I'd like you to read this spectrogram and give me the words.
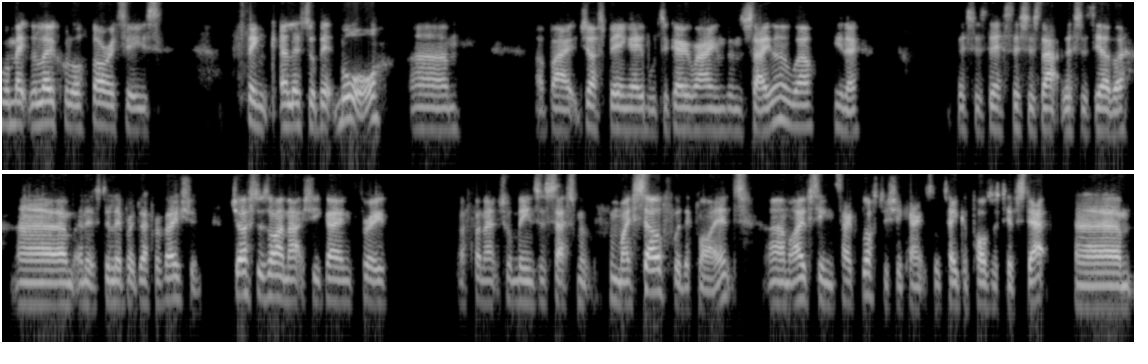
will make the local authorities think a little bit more um, about just being able to go around and say, oh well, you know, this is this, this is that, this is the other, um, and it's deliberate deprivation. Just as I'm actually going through a financial means assessment for myself with a client, um, I've seen South Gloucestershire Council take a positive step. Um,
